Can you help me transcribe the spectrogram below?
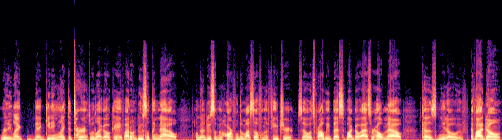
really like that getting like the terms with like, okay, if I don't do something now, I'm gonna do something harmful to myself in the future. So it's probably best if I go ask for help now, because you know, if, if I don't,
